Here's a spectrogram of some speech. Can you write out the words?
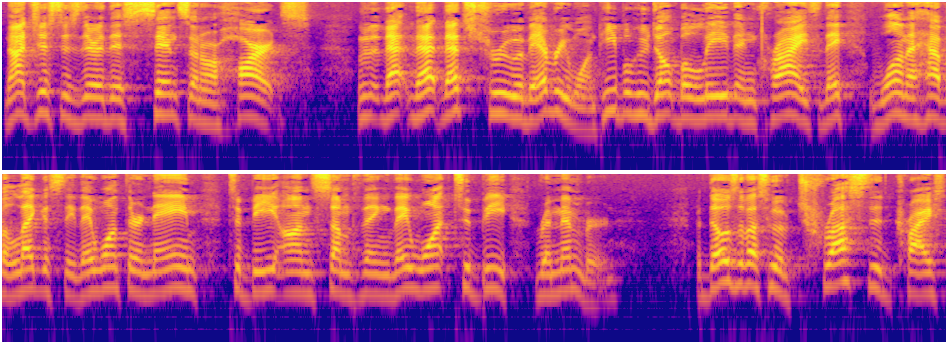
Not just is there this sense in our hearts that, that, that's true of everyone. People who don't believe in Christ, they want to have a legacy. They want their name to be on something. They want to be remembered. But those of us who have trusted Christ,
